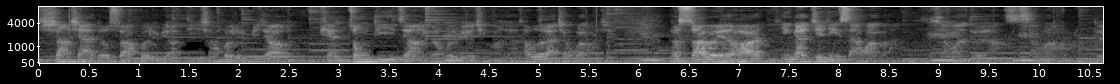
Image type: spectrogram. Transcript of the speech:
像现在都算汇率比较低，像汇率比较偏中低这样一个汇率的情况下，差不多两千五百块钱。嗯那十二个月的话，应该接近三万吧，嗯三万这个样子，嗯三万。对，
